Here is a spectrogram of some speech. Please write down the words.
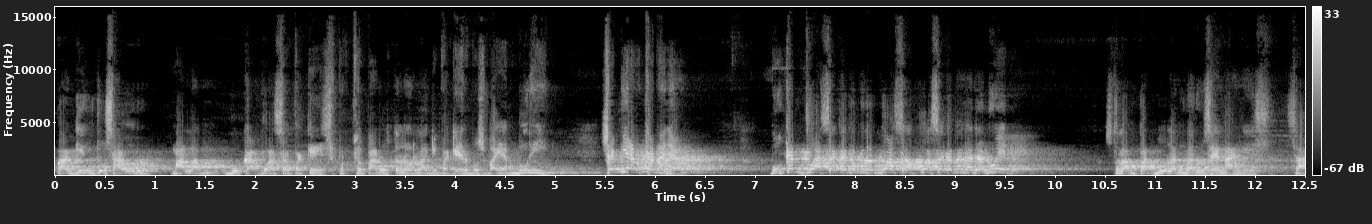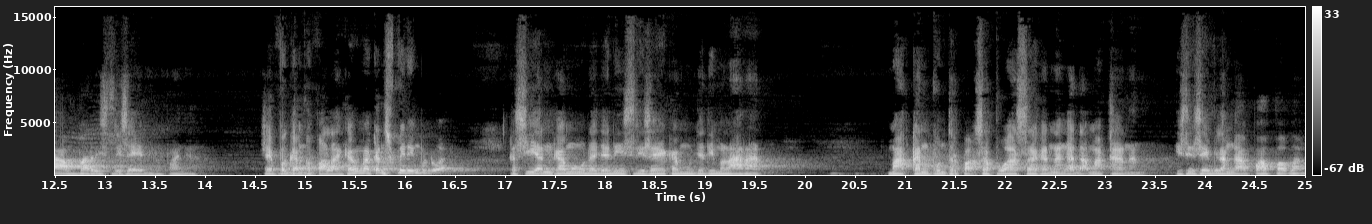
Pagi untuk sahur, malam buka puasa pakai separuh telur lagi pakai rebus bayam duri. Saya biarkan aja. Bukan puasa karena bulan puasa, puasa karena nggak ada duit. Setelah empat bulan baru saya nangis. Sabar istri saya ini rupanya. Saya pegang kepala. Kamu makan sepiring berdua. Kesian kamu udah jadi istri saya, kamu jadi melarat. Makan pun terpaksa puasa karena nggak ada makanan. Istri saya bilang nggak apa-apa bang.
